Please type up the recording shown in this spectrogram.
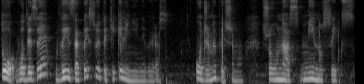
то в ОДЗ ви записуєте тільки лінійний вираз. Отже, ми пишемо, що у нас мінус х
